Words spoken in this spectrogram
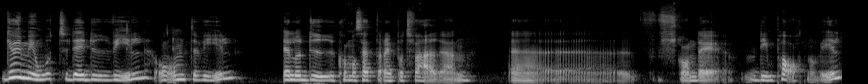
gå emot det du vill och inte vill. Eller du kommer sätta dig på tvären eh, från det din partner vill.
